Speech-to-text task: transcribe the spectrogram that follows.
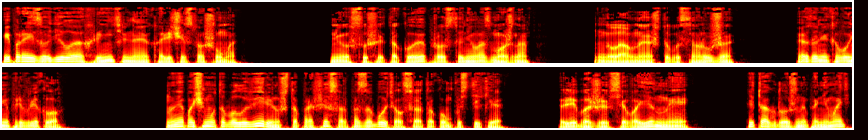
и производила охренительное количество шума. Не услышать такое просто невозможно. Главное, чтобы снаружи это никого не привлекло. Но я почему-то был уверен, что профессор позаботился о таком пустяке. Либо же все военные и так должны понимать,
